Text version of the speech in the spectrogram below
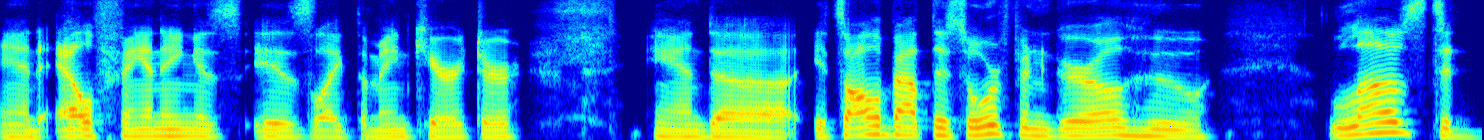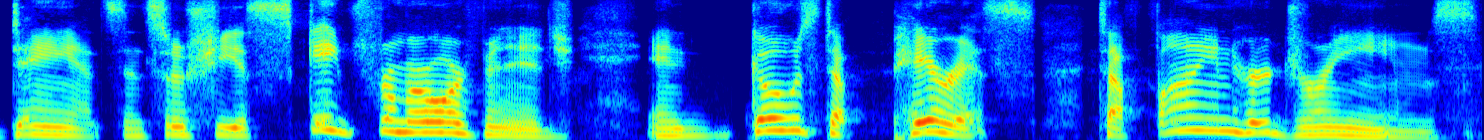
And Elle Fanning is is like the main character, and uh, it's all about this orphan girl who loves to dance, and so she escapes from her orphanage and goes to Paris to find her dreams.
